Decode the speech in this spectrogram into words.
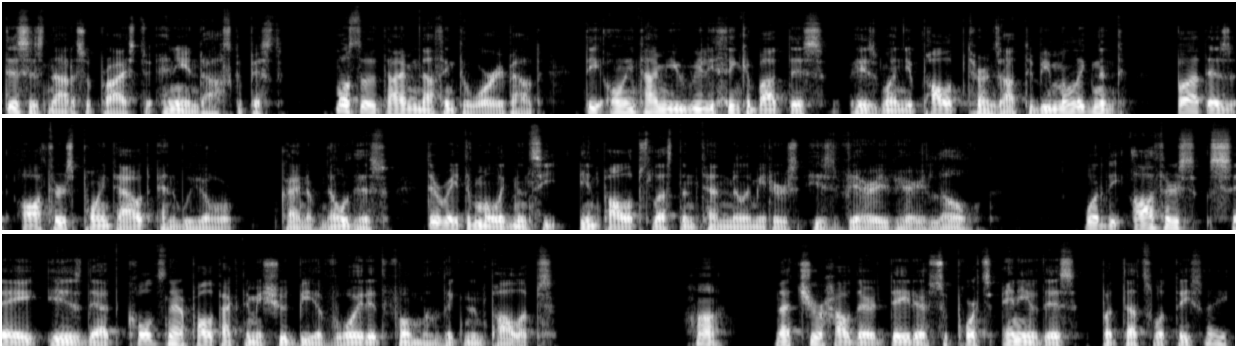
This is not a surprise to any endoscopist. Most of the time, nothing to worry about. The only time you really think about this is when your polyp turns out to be malignant. But as authors point out, and we all kind of know this, the rate of malignancy in polyps less than 10 millimeters is very, very low. What the authors say is that cold snare polypectomy should be avoided for malignant polyps. Huh, not sure how their data supports any of this, but that's what they say.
